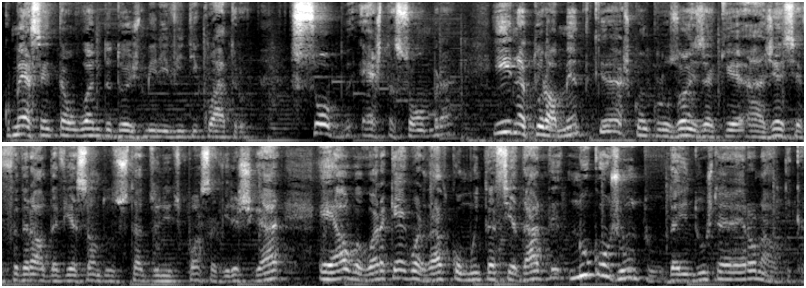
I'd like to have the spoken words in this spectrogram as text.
começa então o ano de 2024 sob esta sombra e, naturalmente, que as conclusões a que a Agência Federal de Aviação dos Estados Unidos possa vir a chegar é algo agora que é aguardado com muita ansiedade no conjunto da indústria aeronáutica.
